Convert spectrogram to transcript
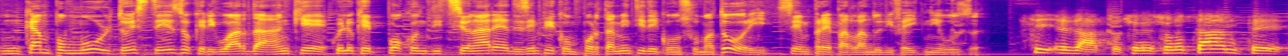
un campo molto esteso che riguarda riguarda anche quello che può condizionare ad esempio i comportamenti dei consumatori, sempre parlando di fake news. Sì, esatto, ce ne sono tante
